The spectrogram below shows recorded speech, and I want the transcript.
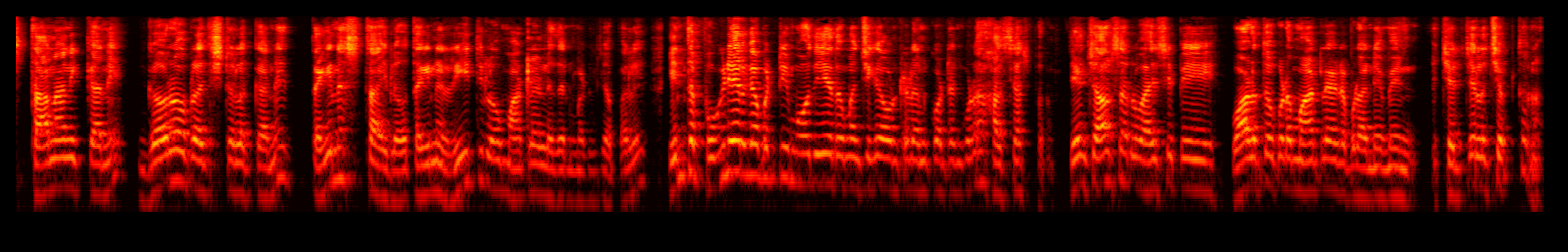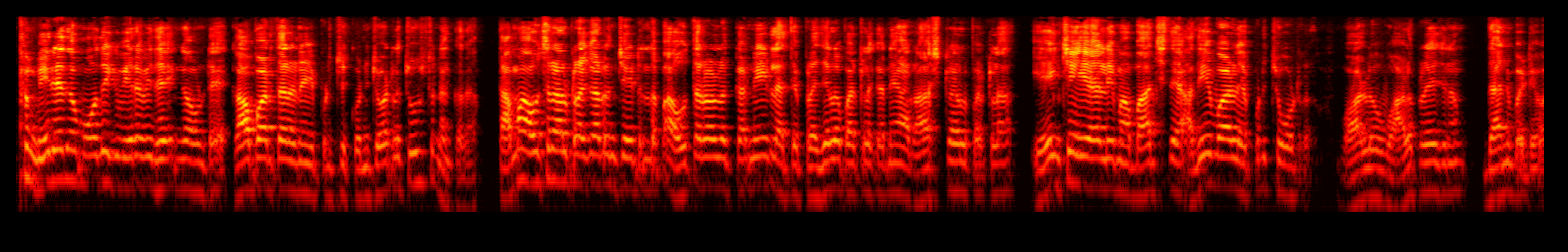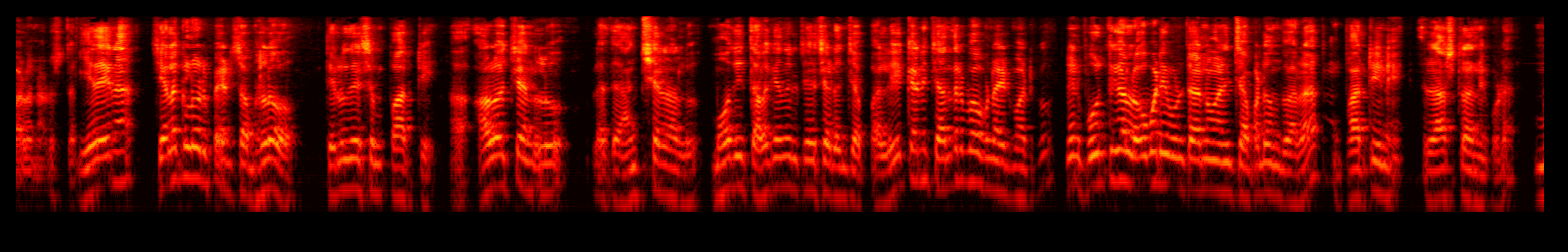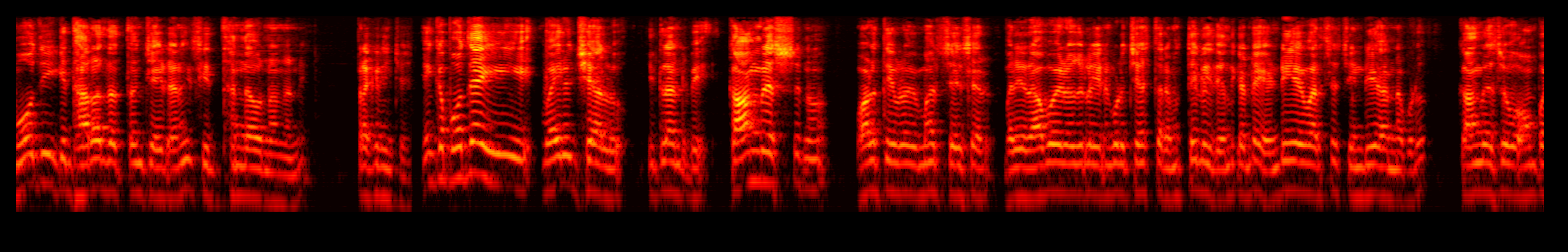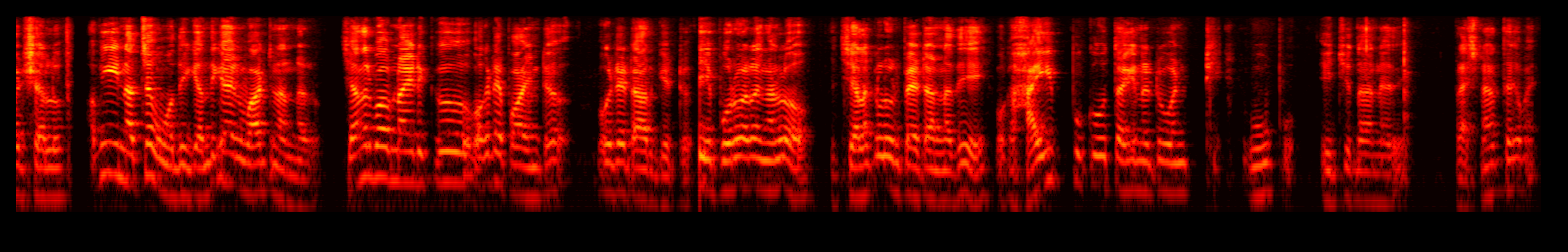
స్థానానికి కానీ గౌరవ ప్రతిష్టలకు కానీ తగిన స్థాయిలో తగిన రీతిలో మాట్లాడలేదని మటుకు చెప్పాలి. ఇంత పొగిడారు కాబట్టి మోదీ ఏదో మంచిగా ఉంటాడు అనుకోవటం కూడా హాస్యాస్పదం. నేను చాలాసార్లు వైసీపీ వాళ్ళతో కూడా మాట్లాడేటప్పుడు అంటే మీన్ చర్చలు చెప్తాను. మీరేదో మోదీకి వీర విధేయంగా ఉంటే కాపాడతారని ఇప్పుడు కొన్ని చోట్ల చూస్తున్నాం కదా. తమ అవసరాల ప్రకారం చేయడం తప్ప అవతరాలకు కానీ లేకపోతే ప్రజల పట్ల కానీ ఆ రాష్ట్రాల పట్ల ఏం చేయాలి మా బాధ్యత అదే వాళ్ళు ఎప్పుడు చూడరు. వాళ్ళు వాళ్ళ ప్రయోజనం దాన్ని బట్టి వాళ్ళు నడుస్తారు. ఏదైనా చిలకలూరిపేట సభలో తెలుగుదేశం పార్టీ ఆలోచనలు లేకపోతే అంచనాలు మోదీ తలకిందులు చేశాడని చెప్పాలి. కానీ చంద్రబాబు నాయుడు మటుకు నేను పూర్తిగా లోబడి ఉంటాను అని చెప్పడం ద్వారా పార్టీని రాష్ట్రాన్ని కూడా మోదీకి ధారాదత్తం చేయడానికి సిద్ధంగా ఉన్నానని ప్రకటించాడు. ఇంకపోతే ఈ వైరుధ్యాలు ఇట్లాంటివి కాంగ్రెస్ను వాళ్ళు తీవ్ర విమర్శ చేశారు. మరి రాబోయే రోజుల్లో ఈయన కూడా చేస్తారేమో తెలియదు ఎందుకంటే ఎన్డీఏ వర్సెస్ ఇండియా అన్నప్పుడు కాంగ్రెస్ వామపక్షాలు అవి నచ్చవు మోదీకి. అందుకే ఆయన వాటిని అన్నారు. చంద్రబాబు నాయుడుకు ఒకటే పాయింట్ ఒకటే టార్గెట్. ఈ పూర్వరంగంలో చిలకలూరిపేట అన్నది ఒక హైప్కు తగినటువంటి ఊపు ఇచ్చిందా అనేది ప్రశ్నార్థకమే.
